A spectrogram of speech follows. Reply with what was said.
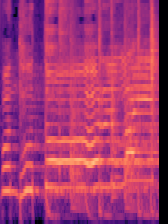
বন্ধু তোর লাইগা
